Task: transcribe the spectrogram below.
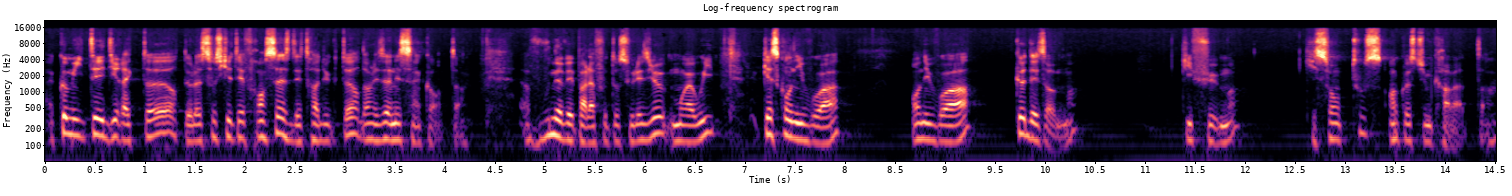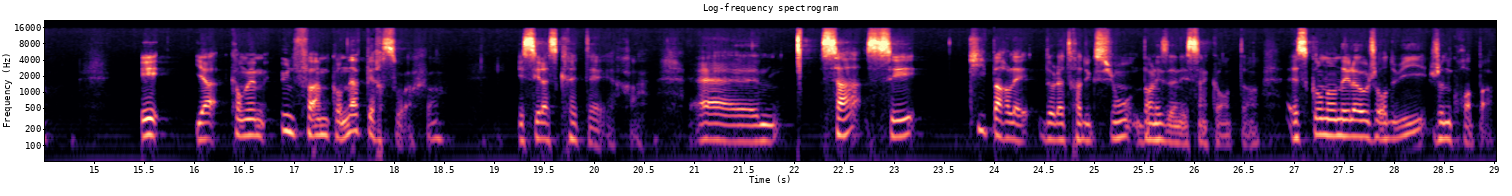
un, comité directeur de la Société française des traducteurs dans les années 50. Vous n'avez pas la photo sous les yeux, moi oui. Qu'est-ce qu'on y voit? On y voit que des hommes qui fument, qui sont tous en costume cravate. Et il y a quand même une femme qu'on aperçoit, et c'est la secrétaire. Euh, ça, c'est qui parlait de la traduction dans les années 50. Hein. Est-ce qu'on en est là aujourd'hui? Je ne crois pas.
